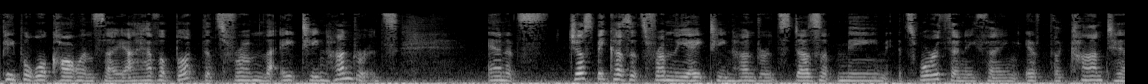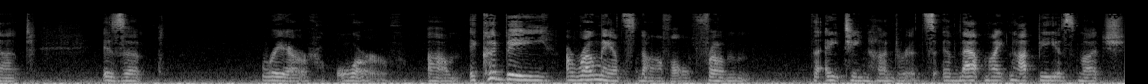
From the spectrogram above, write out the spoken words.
people will call and say, I have a book that's from the 1800s. And it's just because it's from the 1800s doesn't mean it's worth anything if the content isn't rare or um, it could be a romance novel from the 1800s, and that might not be as much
